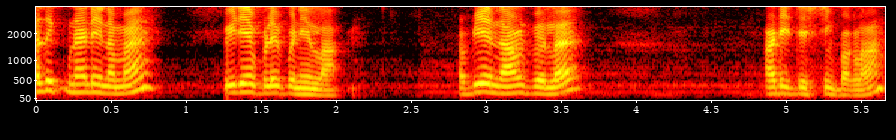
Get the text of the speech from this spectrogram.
அதுக்கு முன்னாடி நம்ம வீடியோ ப்ளே பண்ணிடலாம். அப்படியே இந்த ஆம்பிளிஃபையரில் ஆடி டெஸ்டிங் பார்க்கலாம்.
